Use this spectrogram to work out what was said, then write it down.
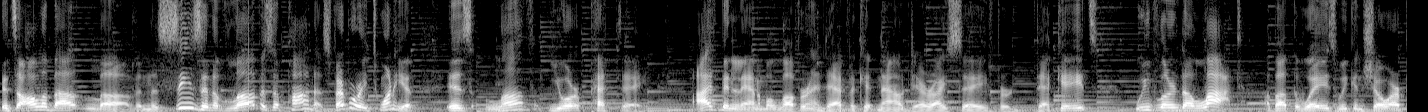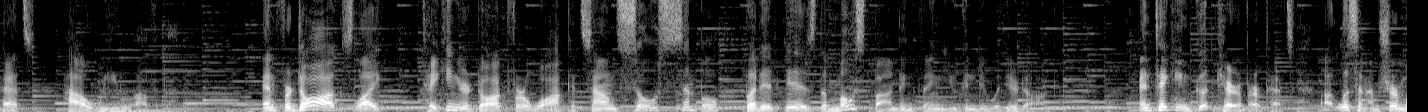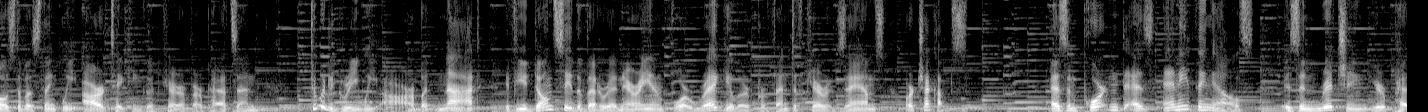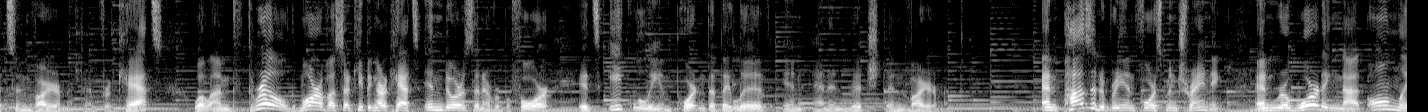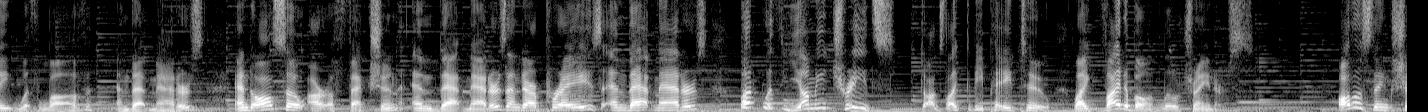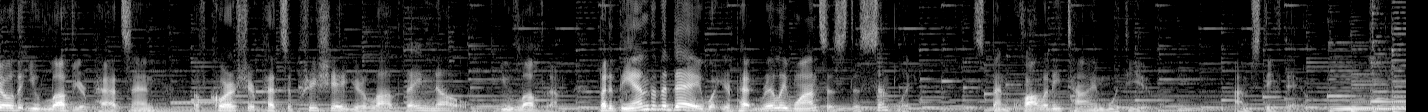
It's all about love, and the season of love is upon us. February 20th is Love Your Pet Day. I've been an animal lover and advocate now, dare I say, for decades. We've learned a lot about the ways we can show our pets how we love them. And for dogs, like taking your dog for a walk, it sounds so simple, but it is the most bonding thing you can do with your dog and taking good care of our pets. Uh, listen, I'm sure most of us think we are taking good care of our pets, and to a degree we are, but not if you don't see the veterinarian for regular preventive care exams or checkups. As important as anything else is enriching your pet's environment. And for cats, well, I'm thrilled more of us are keeping our cats indoors than ever before. It's equally important that they live in an enriched environment and positive reinforcement training, and rewarding not only with love, and that matters, and also our affection, and that matters, and our praise, and that matters, but with yummy treats. Dogs like to be paid too, like Vitabone little trainers. All those things show that you love your pets, and of course, your pets appreciate your love. They know you love them. But at the end of the day, what your pet really wants is to simply spend quality time with you. I'm Steve Dale.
